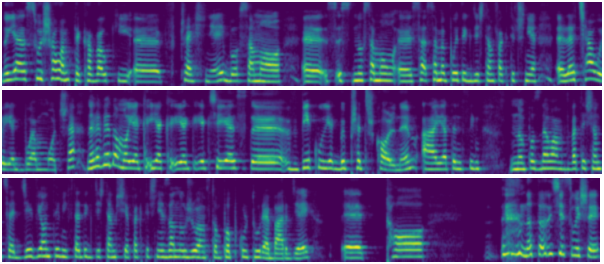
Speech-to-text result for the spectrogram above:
no ja słyszałam te kawałki e, wcześniej, bo samo, e, s, no samą, e, sa, same płyty gdzieś tam faktycznie e, leciały, jak byłam młodsza, no ale wiadomo, jak, jak, jak, jak się jest e, w wieku jakby przedszkolnym, a ja ten film no, poznałam w 2009 i wtedy gdzieś tam się faktycznie zanurzyłam w tą popkulturę bardziej, e, to no to się słyszy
